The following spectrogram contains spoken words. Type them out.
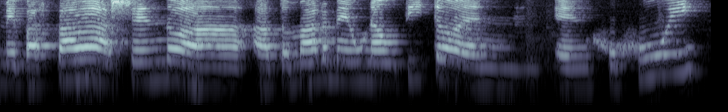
me, pasaba yendo a, tomarme un autito en, en, Jujuy,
